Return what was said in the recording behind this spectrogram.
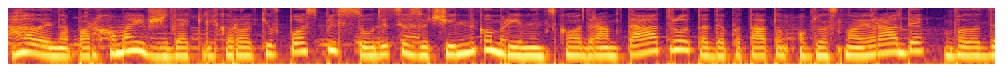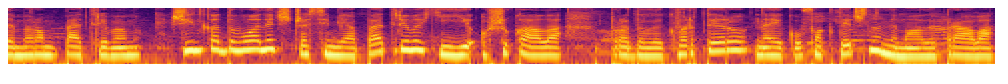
Галина Пархомей вже декілька років поспіль судиться з очільником Рівненського драмтеатру та депутатом обласної ради Володимиром Петрівим. Жінка доводить, що сім'я Петрівих її ошукала, продали квартиру, на яку фактично не мали права.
